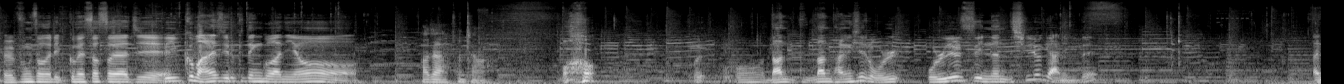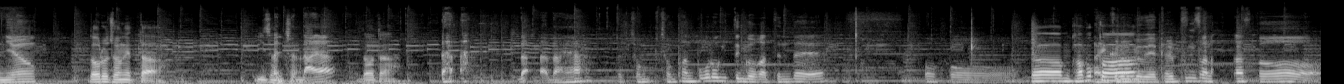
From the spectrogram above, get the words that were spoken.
별풍선을 입금했었어야지 입금 안 해서 이렇게 된 거 아니여 가자 천창아 어? 어, 난, 난 당신을 올, 올릴 수 있는 실력이 아닌데? 안녕 너로 정했다 이선창 나야? 너다 나, 나야? 전, 전판 뽀록이 뜬 거 같은데 호호. 그럼 아니 가볼까? 그러게 왜 별풍선 안 났어?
